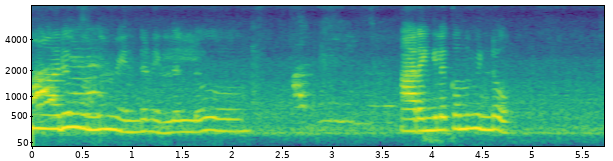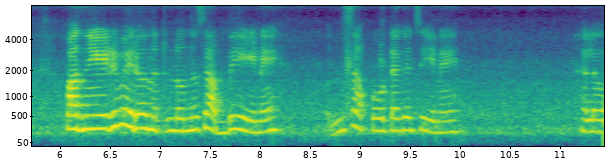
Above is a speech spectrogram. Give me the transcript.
ആരും ഒന്നും മിണ്ടണില്ലല്ലോ. ആരെങ്കിലൊക്കെ ഒന്ന് മിണ്ടോ? പതിനേഴ് പേര് വന്നിട്ടുണ്ട്. ഒന്ന് സബ് ചെയ്യണേ. ഒന്ന് സപ്പോർട്ടൊക്കെ ചെയ്യണേ. ഹലോ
